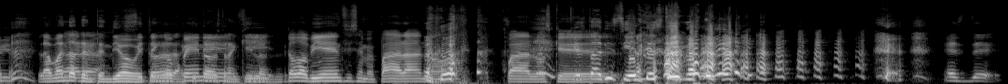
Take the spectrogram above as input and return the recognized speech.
tiene- La banda te entendió, güey. Sí todo- tengo pene, todos tranquilos. sí, todo bien, si se me para, no. Para los que... ¿Qué está diciendo este güey? Este,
